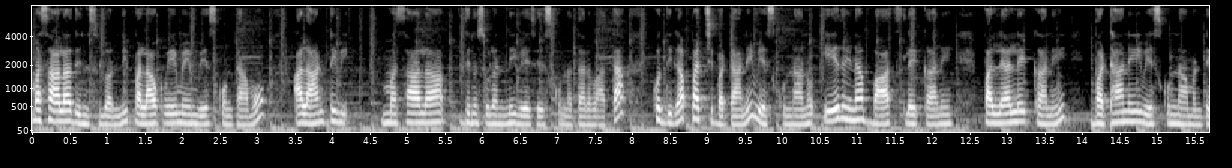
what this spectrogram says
మసాలా దినుసులు అన్నీ పలావ్కి ఏమేమి వేసుకుంటామో అలాంటివి మసాలా దినుసులన్నీ వేసేసుకున్న తర్వాత కొద్దిగా పచ్చి బఠానీ వేసుకున్నాను. ఏదైనా బాత్స్లేక్ కానీ పల్లెల్లేక్ కానీ బఠానీ వేసుకున్నామంటే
